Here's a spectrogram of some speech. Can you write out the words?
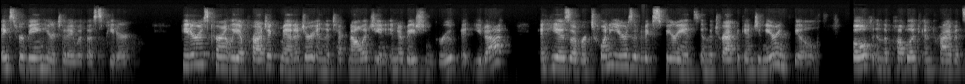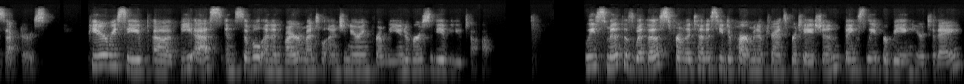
Thanks for being here today with us, Peter. Peter is currently a project manager in the Technology and Innovation Group at UDOT, and he has over 20 years of experience in the traffic engineering field, both in the public and private sectors. Peter received a BS in Civil and Environmental Engineering from the University of Utah. Lee Smith is with us from the Tennessee Department of Transportation. Thanks, Lee, for being here today.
